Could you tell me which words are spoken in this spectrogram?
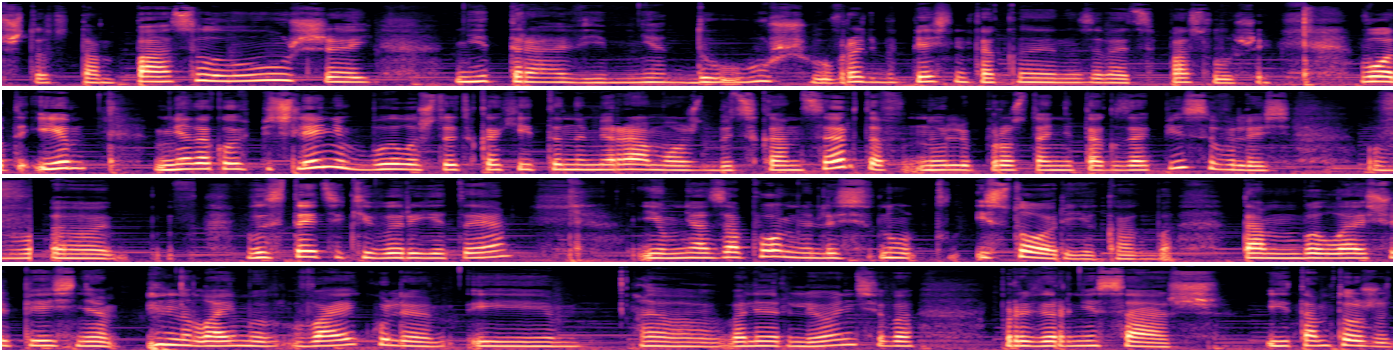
что-то там «Послушай, не трави мне душу». Вроде бы песня так и называется «Послушай». Вот, и у меня такое впечатление было, что это какие-то номера, может быть, с концертов, ну или просто они так записывались в, э, в эстетике варьете. И у меня запомнились ну, истории как бы. Там была еще песня Лаймы Вайкуля и э, Валерия Леонтьева про вернисаж. И там тоже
